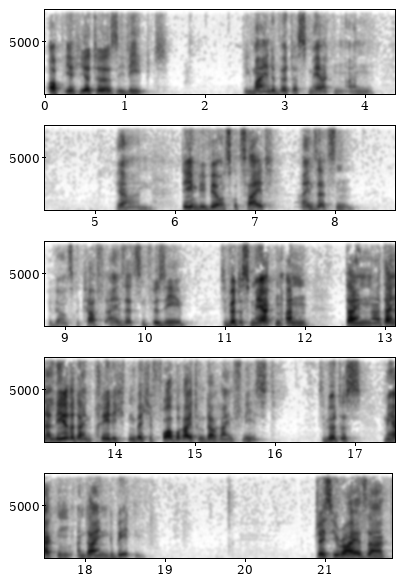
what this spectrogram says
ob ihr Hirte sie liebt. Die Gemeinde wird das merken an, ja, an dem, wie wir unsere Zeit einsetzen, wie wir unsere Kraft einsetzen für sie. Sie wird es merken an deiner, deiner Lehre, deinen Predigten, welche Vorbereitung da reinfließt. Sie wird es merken an deinen Gebeten. J.C. Ryle sagt,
